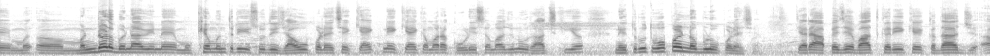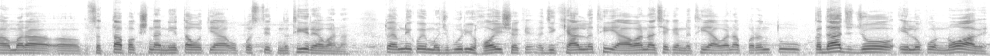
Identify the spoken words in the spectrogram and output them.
એ મંડળ બનાવીને મુખ્યમંત્રી સુધી જવું પડે છે. ક્યાંક ને ક્યાંક અમારા કોળી સમાજનું રાજકીય નેતૃત્વ પણ નબળું પડે છે. ત્યારે આપે જે વાત કરી કે કદાચ અમારા સત્તા સત્તા પક્ષના નેતાઓ ત્યાં ઉપસ્થિત નથી રહેવાના. તો એમની કોઈ મજબૂરી હોઈ શકે? હજી ખ્યાલ નથી આવવાના છે કે નથી આવવાના પરંતુ કદાચ જો એ લોકો ન આવે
